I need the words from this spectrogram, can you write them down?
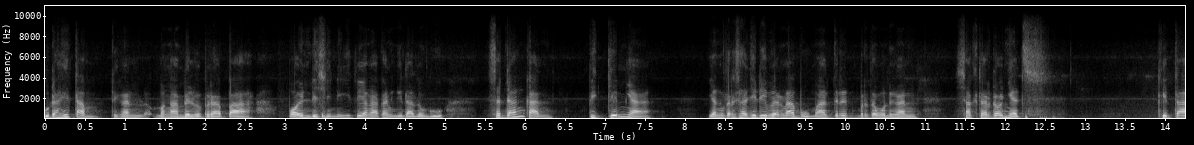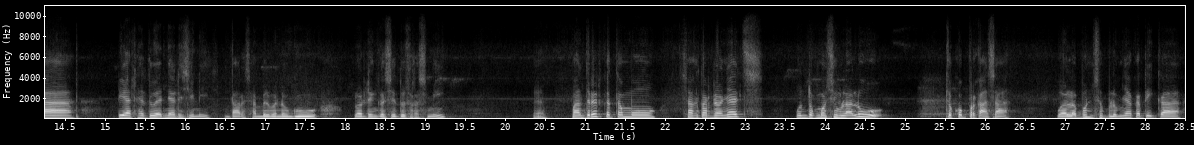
kuda hitam dengan mengambil beberapa poin di sini itu yang akan kita tunggu. Sedangkan big game-nya yang tersaji di Bernabeu, Madrid bertemu dengan Shakhtar Donetsk. Kita lihat head to head-nya di sini. Ntar sambil menunggu loading ke situs resmi. Ya. Madrid ketemu Shakhtar Donetsk untuk musim lalu cukup perkasa Walaupun sebelumnya ketika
